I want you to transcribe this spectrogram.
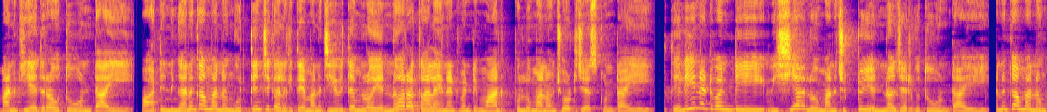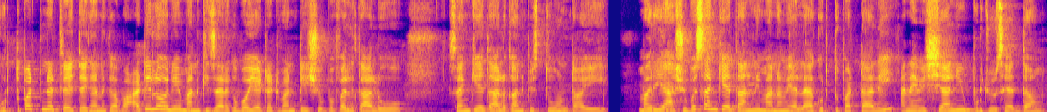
మనకి ఎదురవుతూ ఉంటాయి. వాటిని గనక మనం గుర్తించగలిగితే మన జీవితంలో ఎన్నో రకాలైనటువంటి మార్పులు మనం చోటు చేసుకుంటాయి. తెలియనటువంటి విషయాలు మన చుట్టూ ఎన్నో జరుగుతూ ఉంటాయి. కనుక మనం గుర్తుపట్టినట్లయితే గనక వాటిలోనే మనకి జరగబోయేటటువంటి శుభ ఫలితాలు సంకేతాలు కనిపిస్తూ ఉంటాయి. మరి ఆ శుభ సంకేతాల్ని మనం ఎలా గుర్తుపట్టాలి అనే విషయాన్ని ఇప్పుడు చూసేద్దాం.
